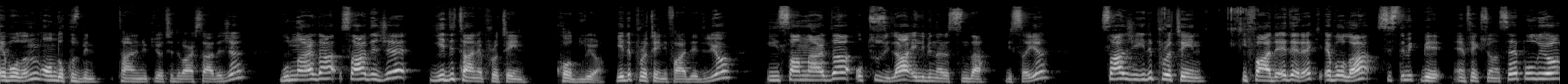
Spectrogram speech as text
Ebola'nın 19 bin tane nükleotidi var sadece. Bunlarda sadece 7 tane protein kodluyor. 7 protein ifade ediliyor. İnsanlarda 30 ila 50 bin arasında bir sayı. Sadece 7 protein ifade ederek Ebola sistemik bir enfeksiyona sebep oluyor.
